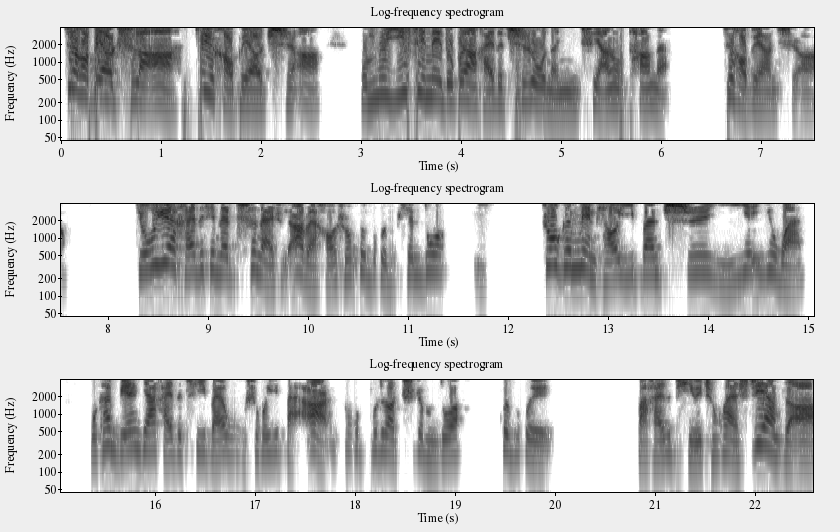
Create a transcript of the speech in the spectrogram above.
最好不要吃了啊！最好不要吃啊！我们说一岁内都不让孩子吃肉呢，你吃羊肉汤的，最好不让吃啊！九个月孩子现在吃奶是二百毫升，会不会偏多？粥跟面条一般吃一一碗，我看别人家孩子吃一百五十或一百二，不不知道吃这么多会不会？把孩子脾胃撑坏是这样子啊，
